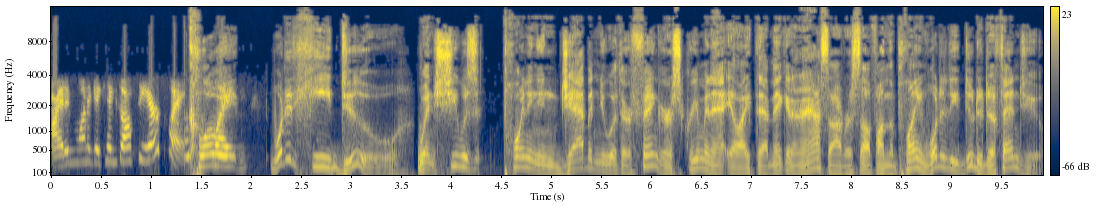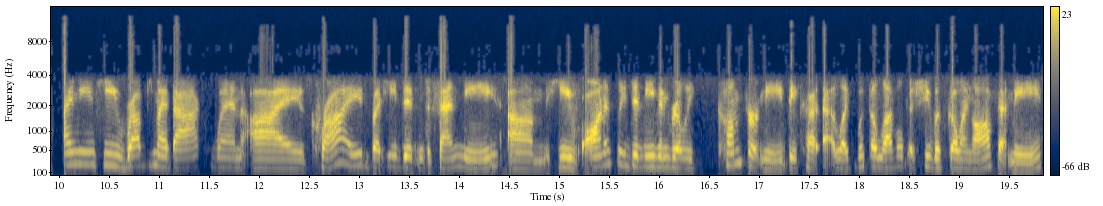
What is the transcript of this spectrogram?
I didn't want to get kicked off the airplane. Chloe, Like, what did he do when she was pointing and jabbing you with her finger, screaming at you like that, making an ass of herself on the plane? What did he do to defend you? I mean, he rubbed my back when I cried, but he didn't defend me. Um, he honestly didn't even really comfort me because, like, with the level that she was going off at me.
